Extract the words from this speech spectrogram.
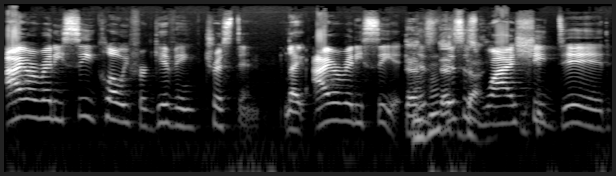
I already see Khloé forgiving Tristan like I already see it. This, this is why she did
